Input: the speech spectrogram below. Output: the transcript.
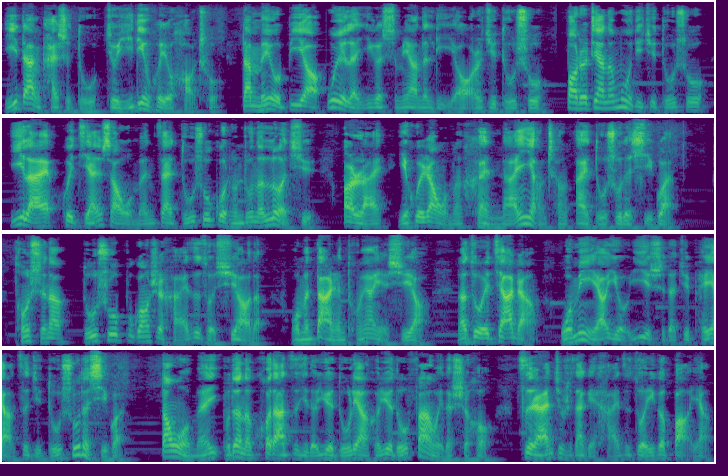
一旦开始读就一定会有好处。但没有必要为了一个什么样的理由而去读书，抱着这样的目的去读书，一来会减少我们在读书过程中的乐趣，二来也会让我们很难养成爱读书的习惯。同时呢，读书不光是孩子所需要的，我们大人同样也需要。那作为家长，我们也要有意识的去培养自己读书的习惯。当我们不断的扩大自己的阅读量和阅读范围的时候，自然就是在给孩子做一个榜样，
